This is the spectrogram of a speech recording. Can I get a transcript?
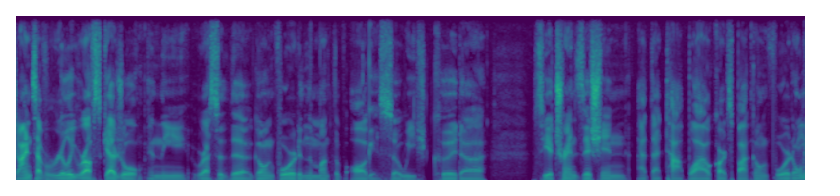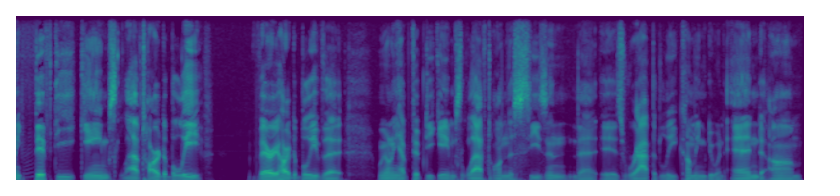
Giants have a really rough schedule in the rest of the going forward in the month of August, so we could uh, see a transition at that top wild card spot going forward. Only 50 games left. Hard to believe. Very hard to believe that we only have 50 games left on the season that is rapidly coming to an end. Um,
